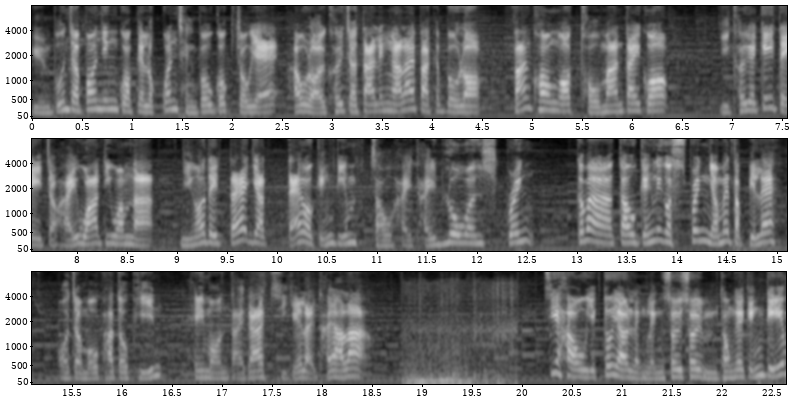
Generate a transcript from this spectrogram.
原本就幫英國嘅陸軍情報局做嘢，後來佢就帶領阿拉伯嘅部落反抗鄂图曼帝國，而佢嘅基地就喺 Wadi Rum 啦。而我哋第一日第一個景點就係睇 Lowan Spring。咁啊，究竟呢個 Spring 有咩特別呢？我就冇拍到片，希望大家自己嚟睇下啦。之後亦都有零零碎碎唔同嘅景點，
